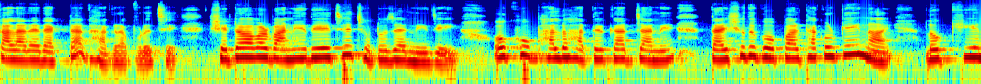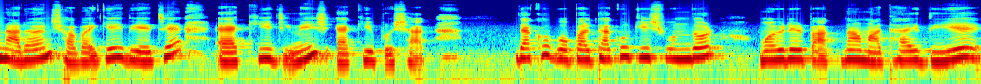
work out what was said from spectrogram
কালারের একটা ঘাগরা পরেছে সেটাও আবার বানিয়ে দিয়েছে ছোটো যা নিজেই। ও খুব ভালো হাতের কাজ জানে। তাই শুধু গোপাল ঠাকুরকেই নয়, লক্ষ্মী নারায়ণ সবাইকেই দিয়েছে একই জিনিস, একই পোশাক। দেখো গোপাল ঠাকুর কি সুন্দর ময়ূরের পাখনা মাথায় দিয়ে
